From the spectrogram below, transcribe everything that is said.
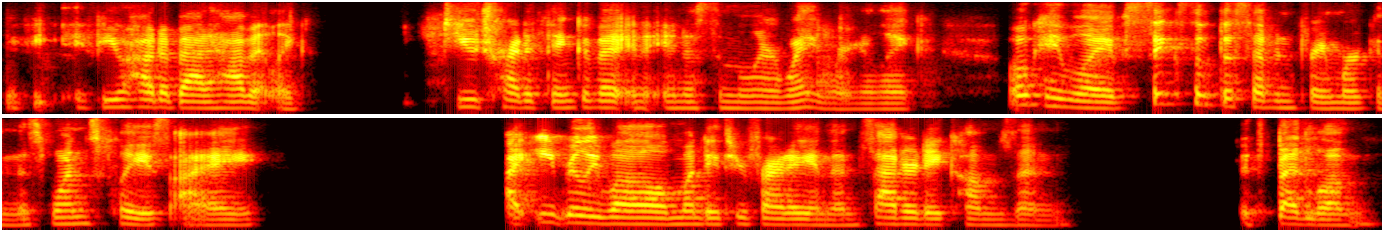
If you, if you had a bad habit, like do you try to think of it in, in a similar way where you're like, okay, well, I have six of the seven framework in this one place. I I eat really well Monday through Friday, and then Saturday comes and it's bedlam.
